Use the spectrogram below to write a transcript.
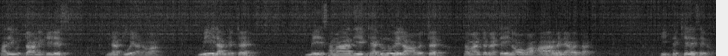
පරිඋත්තාන කෙලෙස් නැතුව යනවා. මේ ළඟට මේ සමාධිය කැඩුණු වෙලාවට Tamanට වැටෙනවා වහාම නැවතයි. හිත කෙලසෙනවා.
